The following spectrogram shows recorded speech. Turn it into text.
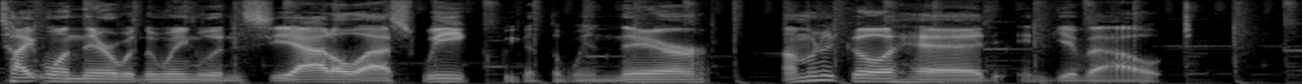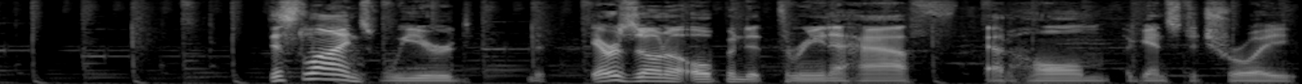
tight one there with New England and Seattle last week. We got the win there. I'm going to go ahead and give out. This line's weird. Arizona opened at three and a half at home against Detroit.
